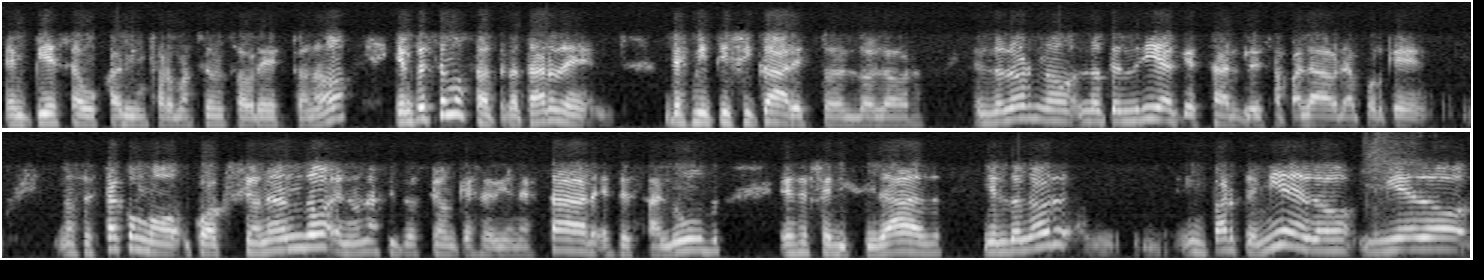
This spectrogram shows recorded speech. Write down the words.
empiece a buscar información sobre esto, ¿no? Y empecemos a tratar de desmitificar esto del dolor. El dolor no, no tendría que estar esa palabra, porque nos está como coaccionando en una situación que es de bienestar, es de salud, es de felicidad, y el dolor imparte miedo, miedo,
